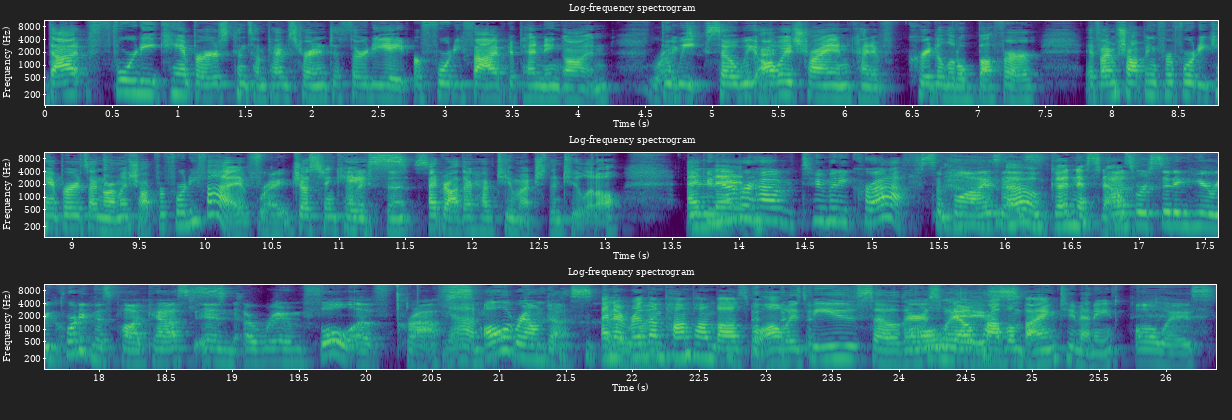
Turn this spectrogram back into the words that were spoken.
that 40 campers can sometimes turn into 38 or 45 depending on the week. So we Okay. always try and kind of create a little buffer. If I'm shopping for 40 campers, I normally shop for 45. Right. Just in case. I'd rather have too much than too little. You can then- never have too many craft supplies. Oh goodness, no. As we're sitting here recording this podcast in a room full of crafts Yeah. all around us. and at. Rhythm Pom Pom Balls will always be used, so there's no problem buying too many. Always.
